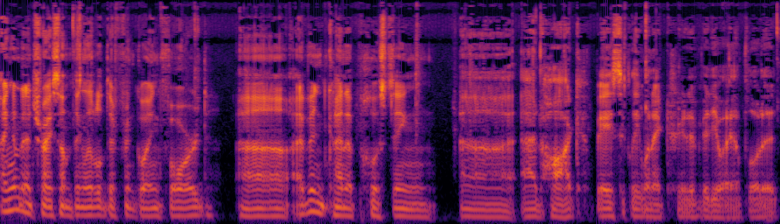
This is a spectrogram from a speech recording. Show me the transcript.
I'm going to try something a little different going forward. Uh, I've been kind of posting uh, ad hoc. Basically, when I create a video, I upload it.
